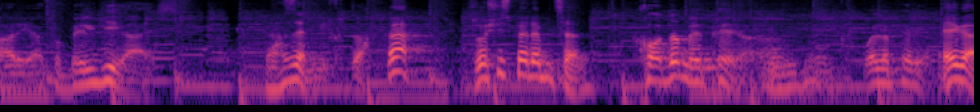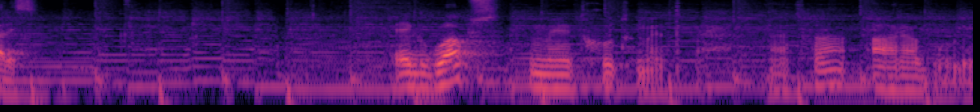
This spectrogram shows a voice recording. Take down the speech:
არის ასო ბელგია ეს რაზე მიხვდა? ჰა, დროშის ფერებიც არის. ხო და მეფერა. ყველაფერია. ეგ არის. ეგ გვაქვს მე-15. რაცა არაბული.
